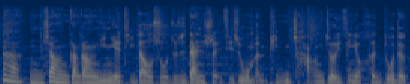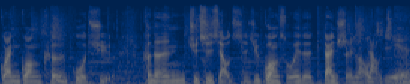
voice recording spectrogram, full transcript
那嗯，像刚刚您也提到说，就是淡水，其实我们平常就已经有很多的观光客过去了，嗯、可能去吃小吃，去逛所谓的淡水老街。老街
